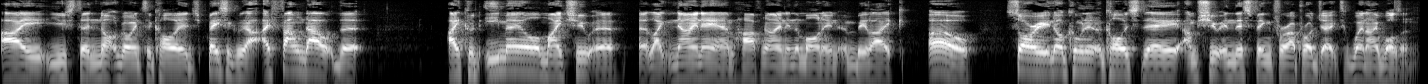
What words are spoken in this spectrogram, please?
I used to not go into college. Basically, I found out that I could email my tutor at like nine a.m., half nine in the morning, and be like, "Oh, sorry, not coming into college today. I'm shooting this thing for our project." When I wasn't,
